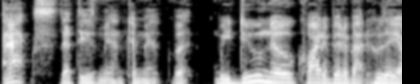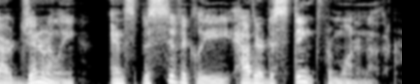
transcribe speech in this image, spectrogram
acts that these men commit, but we do know quite a bit about who they are generally, and specifically how they're distinct from one another.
